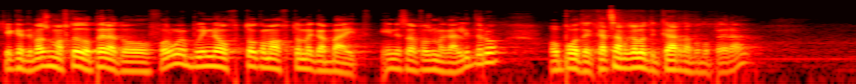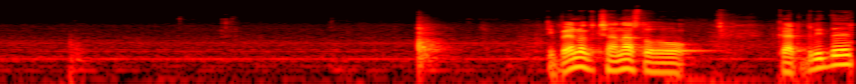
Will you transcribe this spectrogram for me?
Και κατεβάζουμε αυτό εδώ πέρα το firmware που είναι 8,8 MB. Είναι σαφώς μεγαλύτερο. Οπότε, κάτσε να βγάλω την κάρτα από εδώ πέρα. Την παίρνω ξανά στο card reader.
